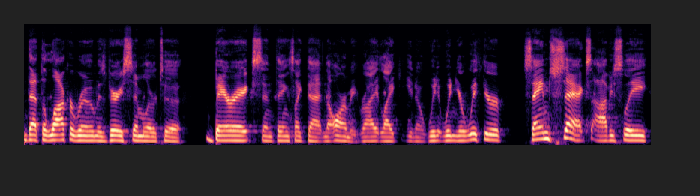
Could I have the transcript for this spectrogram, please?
that the locker room is very similar to barracks and things like that in the army, right? Like you know when when you're with your same sex, obviously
